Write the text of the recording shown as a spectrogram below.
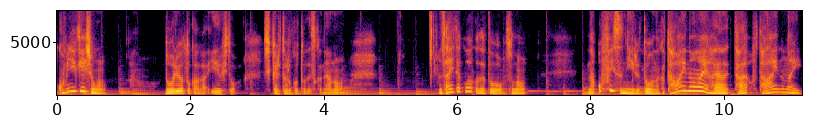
コミュニケーションを、あの、同僚とかがいる人はしっかり取ることですかね。あの、在宅ワークだと、その、なオフィスにいると、なんか、たわいのない話、た、たわいのない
